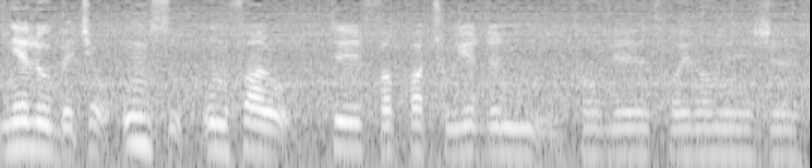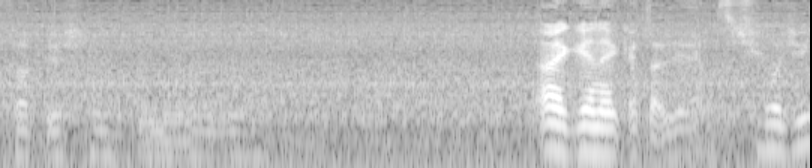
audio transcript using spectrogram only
Nie lubię cię, unsu, unfalu. Ty, papaczu, jeden powie twojej mamie, że fapiesz. Aj, Genek, to nie wiem, co ci chodzi.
